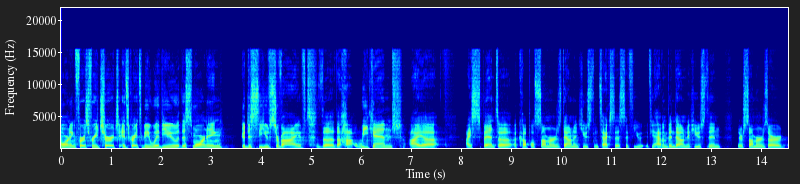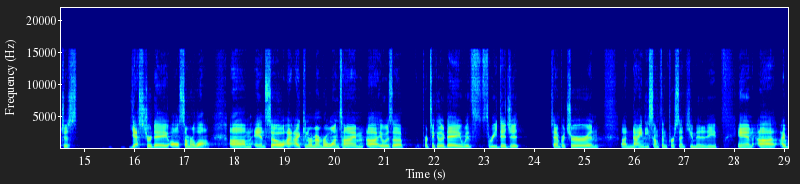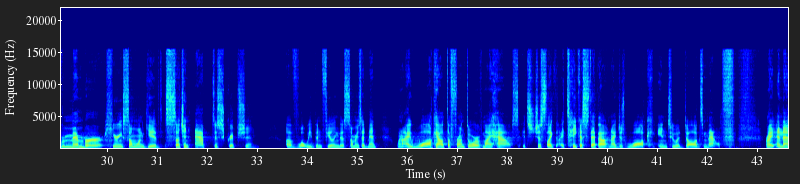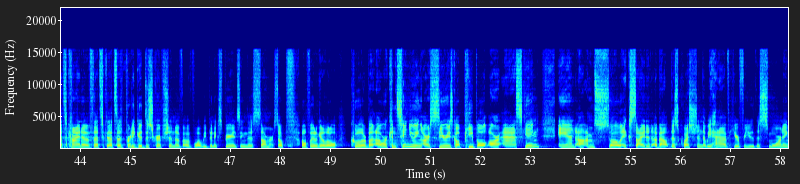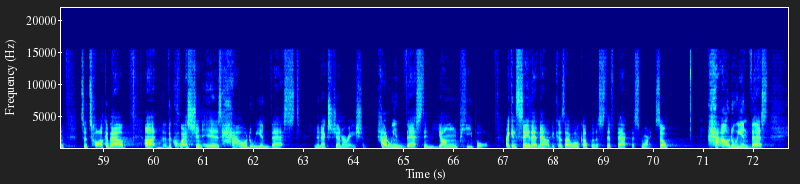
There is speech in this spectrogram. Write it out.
morning, First Free Church. It's great to be with you this morning. Good to see you've survived the, the hot weekend. I, uh, I spent a, a, couple summers down in Houston, Texas. If you, if you haven't been down to Houston, their summers are just yesterday all summer long. Um, and so I, I, can remember one time uh, it was a particular day with three digit temperature and 90 something percent humidity. And uh, I remember hearing someone give such an apt description of what we've been feeling this summer. He said, Man, when I walk out the front door of my house, it's just like I take a step out and I just walk into a dog's mouth right? And that's kind of, that's, that's a pretty good description of, of what we've been experiencing this summer. So hopefully it'll get a little cooler. But uh, we're continuing our series called People Are Asking. And uh, I'm so excited about this question that we have here for you this morning to talk about. Uh, the, the question is, how do we invest in the next generation? How do we invest in young people? I can say that now because I woke up with a stiff back this morning. So, how do we invest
